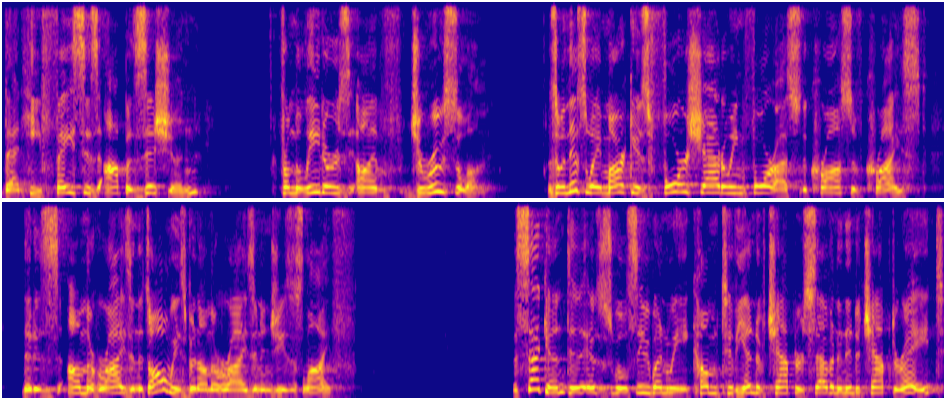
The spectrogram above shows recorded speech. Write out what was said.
that he faces opposition from the leaders of Jerusalem. And so, in this way, Mark is foreshadowing for us the cross of Christ that is on the horizon, that's always been on the horizon in Jesus' life. The second, as we'll see when we come to the end of chapter 7 and into chapter 8,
